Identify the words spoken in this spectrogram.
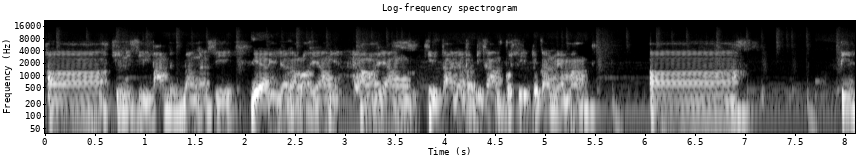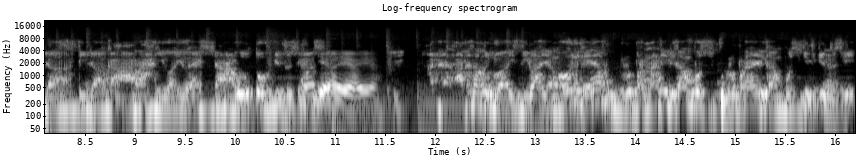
uh, ini sih padat banget sih. Yeah. Beda kalau yang kalau yang kita dapat di kampus itu kan memang uh, tidak tidak ke arah UI UX secara utuh gitu sih mas. Iya iya iya ada ada satu dua istilah yang oh ini kayaknya dulu pernah nih di kampus dulu pernah di kampus gitu gitu sih.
